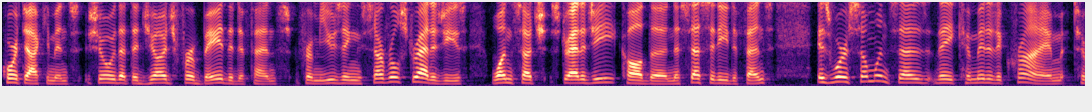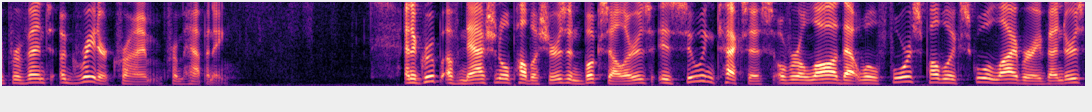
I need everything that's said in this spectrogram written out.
Court documents show that the judge forbade the defense from using several strategies. One such strategy, called the necessity defense, is where someone says they committed a crime to prevent a greater crime from happening and a group of national publishers and booksellers is suing Texas over a law that will force public school library vendors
